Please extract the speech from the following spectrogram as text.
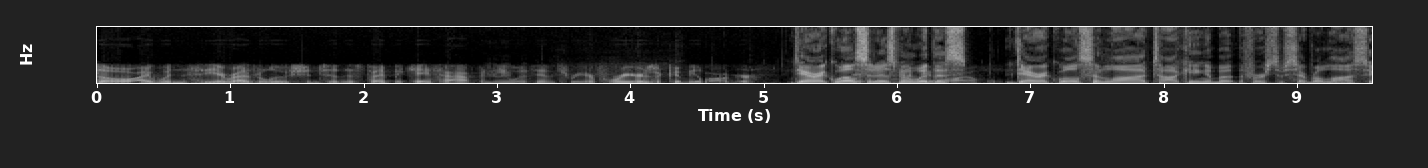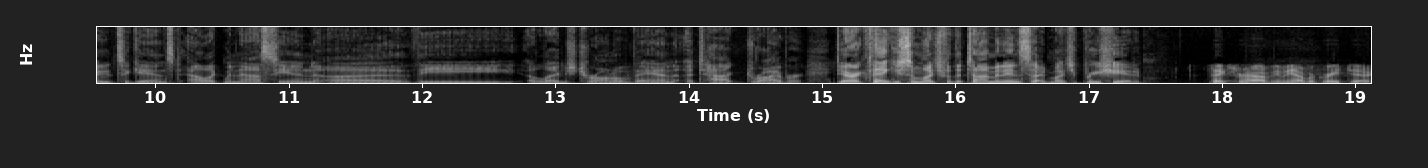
So I wouldn't see a resolution to this type of case happening within three or four years. It could be longer. Derek Wilson has been with us. While. Derek Wilson Law talking about the first of several lawsuits against Alec Minassian, uh, the alleged Toronto van attack driver. Derek, thank you so much for the time and insight. Much appreciated. Thanks for having me. Have a great day.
